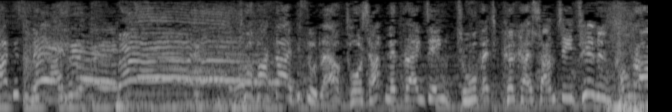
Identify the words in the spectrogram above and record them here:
มากที่สุดในไทยทั่วภาคใต้พิสูจน์แล้ว โทรชัดเน็ตแรงจริง True H เครือข่าย 3G ที่หนึ่งของเรา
